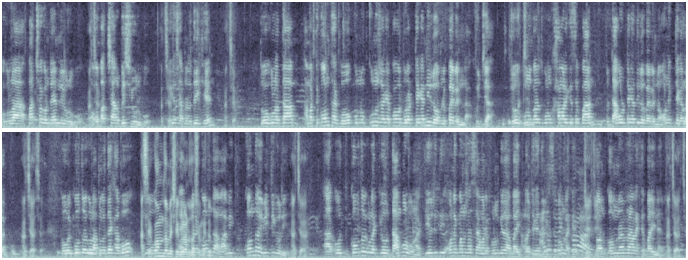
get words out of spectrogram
ওগুলা পাঁচ ছয় ঘণ্টা এমনি উড়বো। আচ্ছা। বাচ্চা আরও বেশি উড়বো। আচ্ছা, ঠিক আছে আপনারা দেখেন। আচ্ছা। তো ওগুলোর দাম আমার তো কম থাকব। কোনো কোনো জায়গায় পাওয়ার ভরার টাকা নিলেও আপনি পাইবেন না খুঁজা। যদি আচ্ছা। কোনো কারণে কোনো খামার গেছে পান তো ডাবল টাকা দিলেও পাইবেন না অনেক টাকা লাগবে। আচ্ছা আচ্ছা। তো ওই কৌতলগুলো আপনাকে দেখাবো। আচ্ছা, কম দামে সেগুলো আর দর্শক কম দাম, আমি কম দামে বিক্রি করি। আচ্ছা। আর ওই কবুতরগুলো কেউ দাম বলব না। কেউ যদি অনেক মানুষ আছে আমার ফোন করে ভাই কয় টাকা দিয়েছে কম রাখে। জি। কম না না রাখে পারি না আচ্ছা আচ্ছা।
